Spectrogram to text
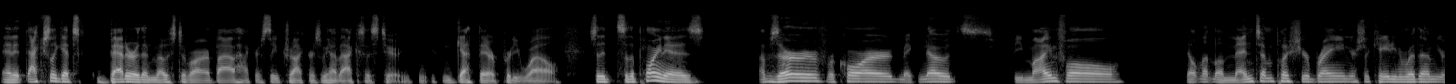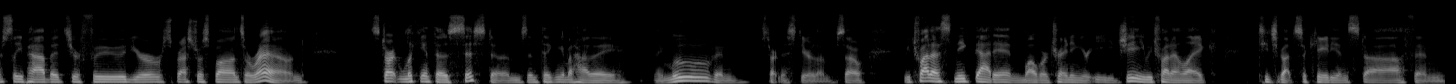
And it actually gets better than most of our biohacker sleep trackers we have access to. You can, you can get there pretty well. So, so the point is observe, record, make notes, be mindful, don't let momentum push your brain, your circadian rhythm, your sleep habits, your food, your stress response around. Start looking at those systems and thinking about how they they move and starting to steer them. So we try to sneak that in while we're training your EEG. We try to like teach about circadian stuff and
